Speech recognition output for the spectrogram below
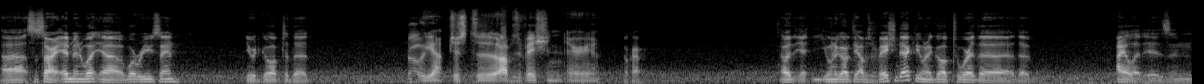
Uh, so sorry, Edmund. What uh, what were you saying? You would go up to the Oh yeah, just the observation area. okay. Oh, you want to go up the observation deck? Or you want to go up to where the the pilot is? And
